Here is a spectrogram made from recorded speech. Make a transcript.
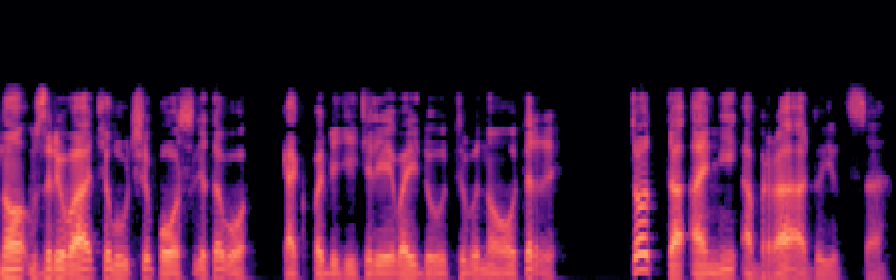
Но взрывать лучше после того, как победители войдут внутрь. То-то они обрадуются.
